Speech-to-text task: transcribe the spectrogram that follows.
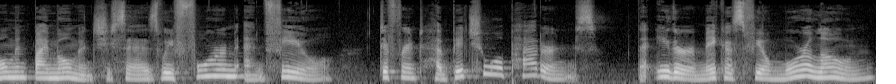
Moment by moment, she says, we form and feel different habitual patterns that either make us feel more alone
